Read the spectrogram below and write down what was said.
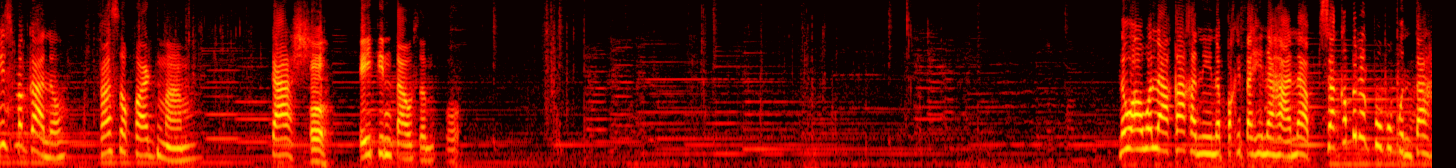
Miss, magkano? Kaso card, ma'am, Cash. Oh, 18,000 po. Nawawala ka kanina pa kita hinahanap. Saan ka ba nagpupunta?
